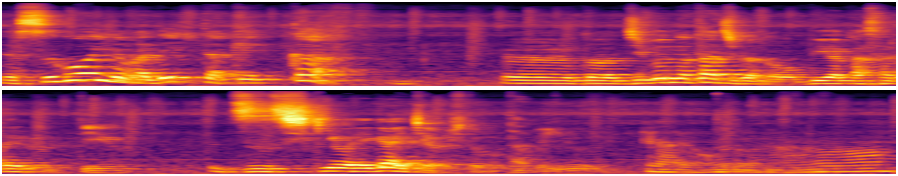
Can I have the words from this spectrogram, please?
ですごいのができた結果うーんと自分の立場が脅かされるっていう図式を描いちゃう人も多分いる。なるほどな、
